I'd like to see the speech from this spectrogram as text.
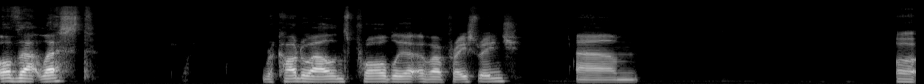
of that list, Ricardo Allen's probably out of our price range. Um, Uh,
